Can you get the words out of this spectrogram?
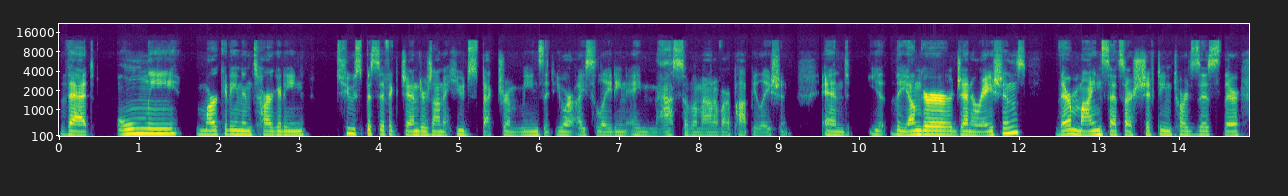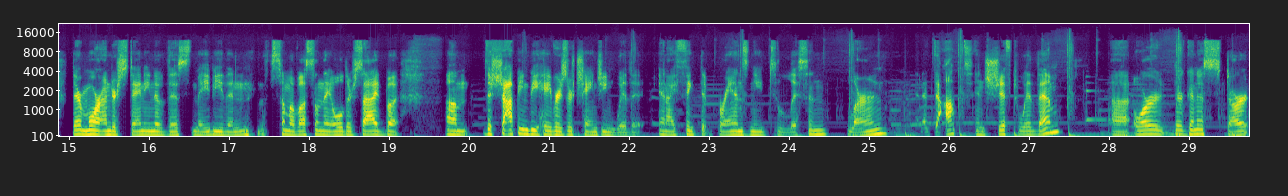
that only marketing and targeting two specific genders on a huge spectrum means that you are isolating a massive amount of our population. And the younger generations, their mindsets are shifting towards this. They're they're more understanding of this maybe than some of us on the older side, but um, the shopping behaviors are changing with it. And I think that brands need to listen, learn, and adopt and shift with them. Uh, or they're going to start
